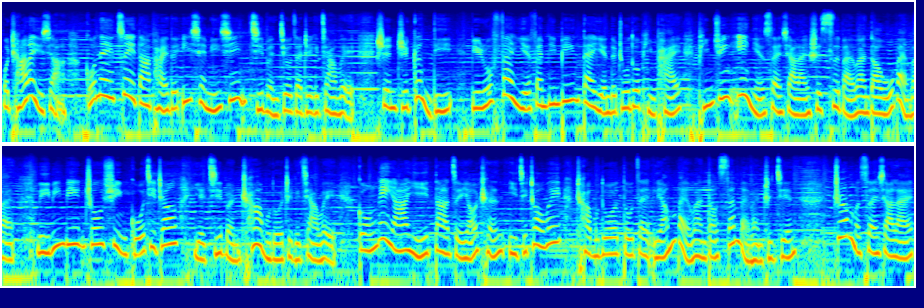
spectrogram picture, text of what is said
我查了一下，国内最大牌的一线明星基本就在这个价位，甚至更低。比如范爷范冰冰代言的诸多品牌，平均一年算下来是四百万到五百万。李冰冰、周迅、国际章也基本差不多这个价位。巩俐阿姨、大嘴姚晨以及赵薇，差不多都在两百万到三百万之间。这么算下来，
